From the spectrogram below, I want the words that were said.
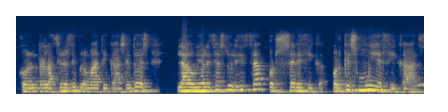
con relaciones diplomáticas. Entonces, la violencia se utiliza por ser eficaz, porque es muy eficaz.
